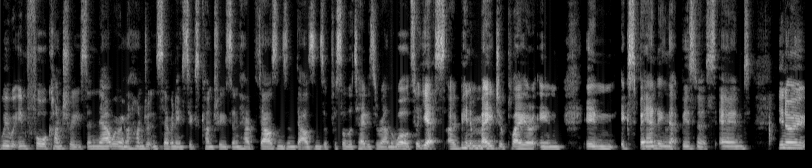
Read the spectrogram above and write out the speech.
we were in four countries and now we're in 176 countries and have thousands and thousands of facilitators around the world so yes i've been a major player in in expanding that business and you know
